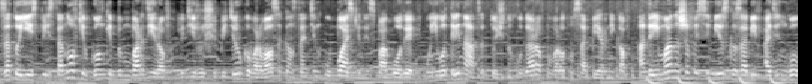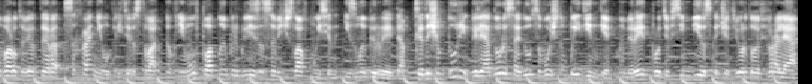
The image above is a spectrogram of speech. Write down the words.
Зато есть перестановки в гонке бомбардиров. Лидирующую пятерку ворвался Константин Убаскин из погоды. У него 13 точных ударов по воротам соперников. Андрей Манышев из Симбирска, забив один гол ворота Вертера, сохранил лидерство. Но к нему вплотную приблизился Вячеслав Мысин из Мобирейта. В следующем туре Галиадоры сойдут сойдутся в очном поединке Номерейт против Симбирска 4 февраля.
